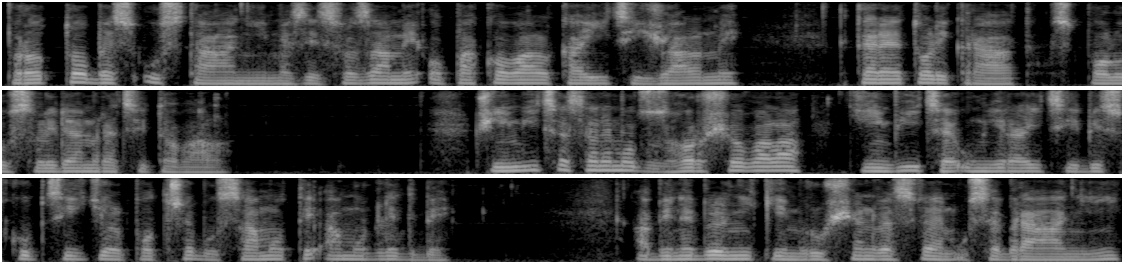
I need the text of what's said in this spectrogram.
Proto bez ustání mezi slzami opakoval kající žalmy, které tolikrát spolu s lidem recitoval. Čím více se nemoc zhoršovala, tím více umírající biskup cítil potřebu samoty a modlitby. Aby nebyl nikým rušen ve svém usebrání,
